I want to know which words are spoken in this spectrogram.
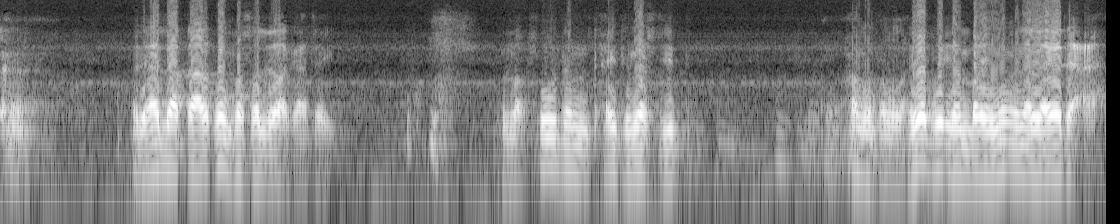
فلهذا قال قم فصل ركعتين. المقصود أن تحية المسجد رحمه الله ينبغي المؤمن أن لا يدعها.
